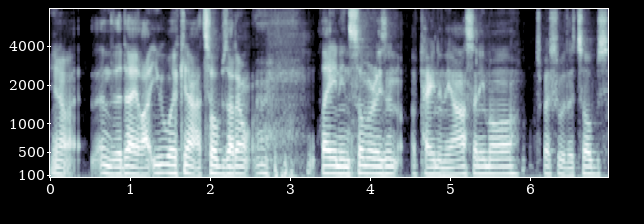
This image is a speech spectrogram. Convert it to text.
you know, at the end of the day, like you working out of tubs, I don't laying in summer isn't a pain in the ass anymore, especially with the tubs.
